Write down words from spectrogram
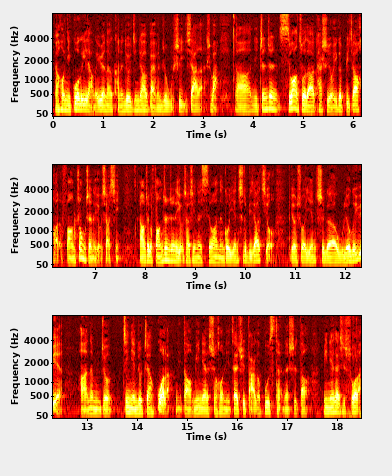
然后你过个一两个月呢，可能就已经到百分之五十以下了，是吧？啊，你真正希望做到它是有一个比较好的防重症的有效性，然后这个防重症的有效性呢，希望能够延迟的比较久，比如说延迟个五六个月。啊，那么你就今年就这样过了，你到明年的时候你再去打个 boost，那是到明年再去说了。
